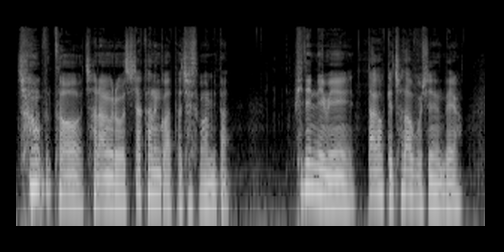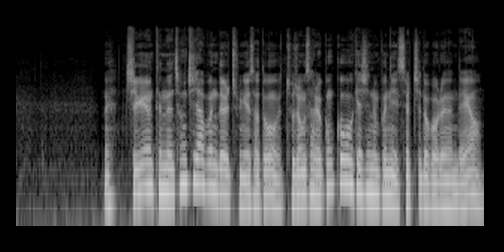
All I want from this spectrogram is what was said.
처음부터 자랑으로 시작하는 것 같아 죄송합니다. 피디님이 따갑게 쳐다보시는데요. 네, 지금 듣는 청취자분들 중에서도 조종사를 꿈꾸고 계시는 분이 있을지도 모르는데요.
